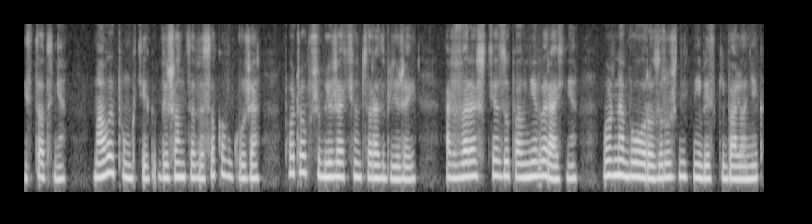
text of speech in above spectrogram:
Istotnie, mały punkcik wiszący wysoko w górze począł przybliżać się coraz bliżej, aż wreszcie zupełnie wyraźnie można było rozróżnić niebieski balonik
